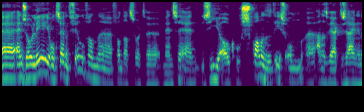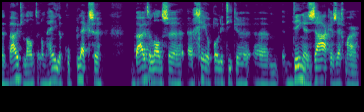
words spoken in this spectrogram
Uh, en zo leer je ontzettend veel van, uh, van dat soort uh, mensen. En zie je ook hoe spannend het is om aan het werk te zijn in het buitenland. En om hele complexe buitenlandse geopolitieke um, dingen, zaken, zeg maar.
